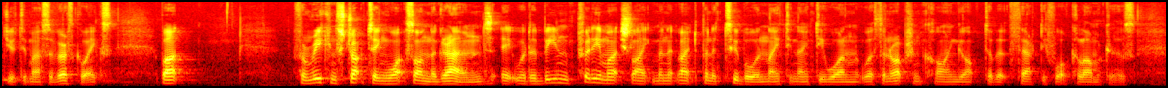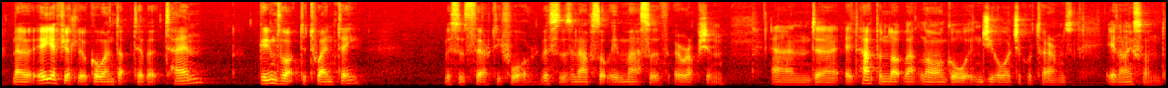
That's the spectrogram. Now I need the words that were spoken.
due to massive earthquakes. But from reconstructing what's on the ground, it would have been pretty much like Pinatubo in 1991 with an eruption calling up to about 34 kilometres. Now, Eyjafjallajökull went up to about 10, Grímsvötn to 20, this is 34. This is an absolutely massive eruption. And uh, it happened not that long ago in geological terms in Iceland.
